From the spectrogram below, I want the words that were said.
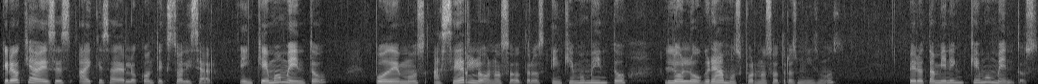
creo que a veces hay que saberlo contextualizar. ¿En qué momento podemos hacerlo nosotros? ¿En qué momento lo logramos por nosotros mismos? Pero también en qué momentos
